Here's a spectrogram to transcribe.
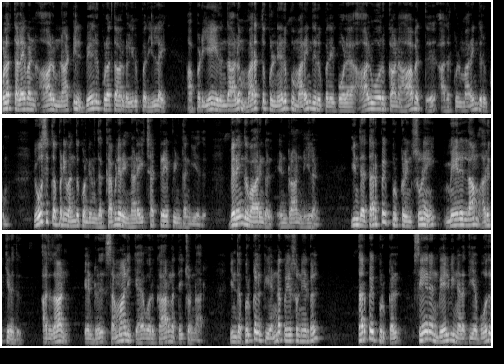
குலத்தலைவன் ஆளும் நாட்டில் வேறு குலத்தவர்கள் இருப்பது இல்லை. அப்படியே இருந்தாலும் மரத்துக்குள் நெருப்பு மறைந்திருப்பதைப் போல ஆள்வோருக்கான ஆபத்து அதற்குள் மறைந்திருக்கும். யோசித்தபடி வந்து கொண்டிருந்த கபிலரின் நடை சற்றே பின்தங்கியது. விரைந்து வாருங்கள் என்றான் நீலன். இந்த தற்பை புற்களின் சுனை மேலெல்லாம் அறுக்கிறது. அதுதான் என்று சமாளிக்க ஒரு காரணத்தை சொன்னார். இந்த புற்களுக்கு என்ன பெயர் சொன்னீர்கள்? தற்பை புற்கள் சேரன் வேள்வி நடத்திய போது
